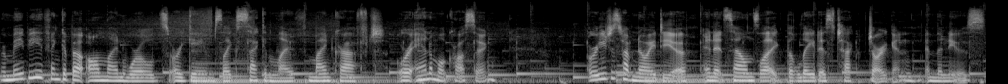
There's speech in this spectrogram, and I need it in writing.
Or maybe you think about online worlds or games like Second Life, Minecraft, or Animal Crossing. Or you just have no idea, and it sounds like the latest tech jargon in the news.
